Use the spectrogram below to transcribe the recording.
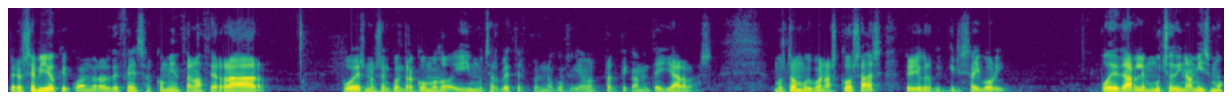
pero se vio que cuando las defensas comienzan a cerrar, pues no se encuentra cómodo y muchas veces pues no conseguíamos prácticamente yardas. Mostró muy buenas cosas, pero yo creo que Chris Ivory puede darle mucho dinamismo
